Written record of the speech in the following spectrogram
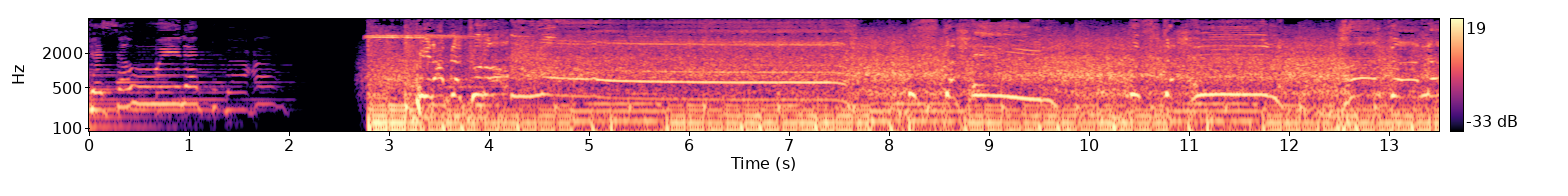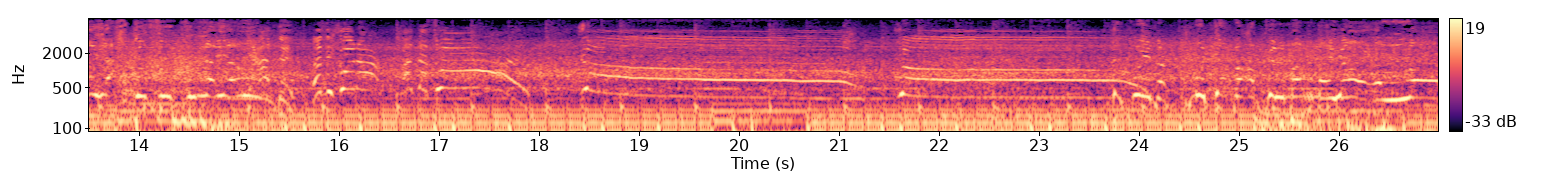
وش أسوي لك بعد؟ بيلعب للكرة مستحيل. مستحيل. هذا لا يحدث كل يوم. هذه كرة. التسويق جول. جول. تسويبة متابعة في المرمى. يا الله.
